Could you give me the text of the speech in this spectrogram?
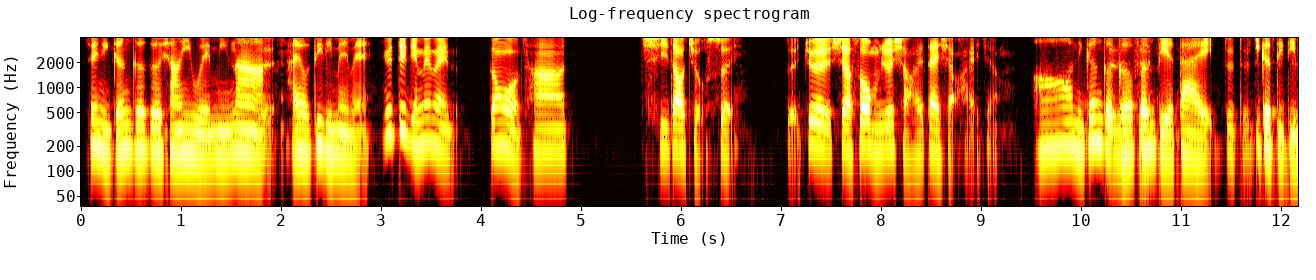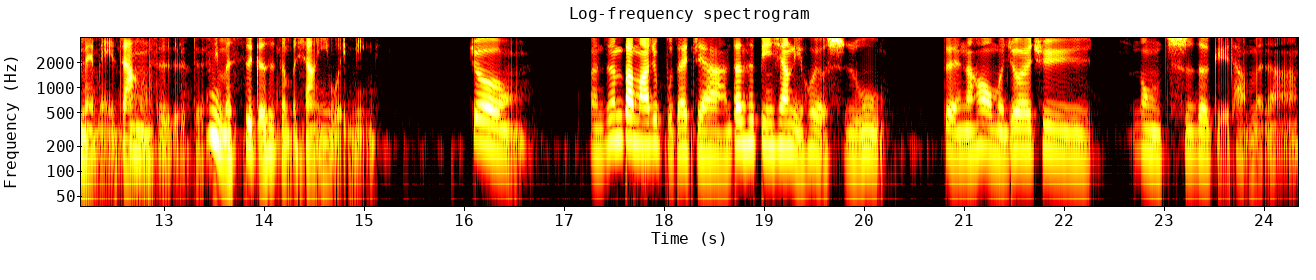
所以你跟哥哥相依为命。那还有弟弟妹妹？因为弟弟妹妹跟我差七到九岁，对，就是小时候我们就是小孩带小孩这样。哦，你跟哥哥分别带对对一个弟弟妹妹这样子，对对，对，对，对。那你们四个是怎么相依为命？就反正爸妈就不在家，但是冰箱里会有食物，对，然后我们就会去弄吃的给他们啊，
